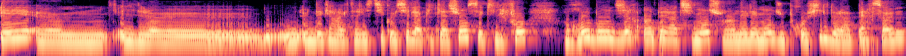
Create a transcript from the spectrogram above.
Et euh, euh, une des caractéristiques aussi de l'application, c'est qu'il faut rebondir impérativement sur un élément du profil de la personne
